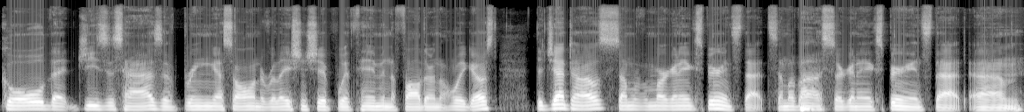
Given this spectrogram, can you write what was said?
goal that Jesus has of bringing us all into relationship with Him and the Father and the Holy Ghost, the Gentiles, some of them are going to experience that. Some of us are going to experience that. Um,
